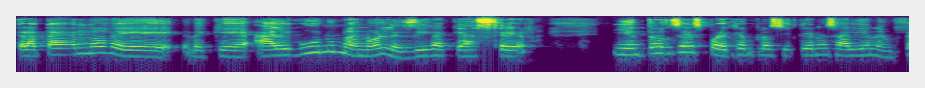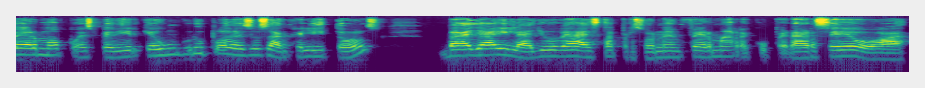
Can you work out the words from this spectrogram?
tratando de, de que algún humano les diga qué hacer y entonces, por ejemplo, si tienes a alguien enfermo, puedes pedir que un grupo de esos angelitos vaya y le ayude a esta persona enferma a recuperarse o a,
